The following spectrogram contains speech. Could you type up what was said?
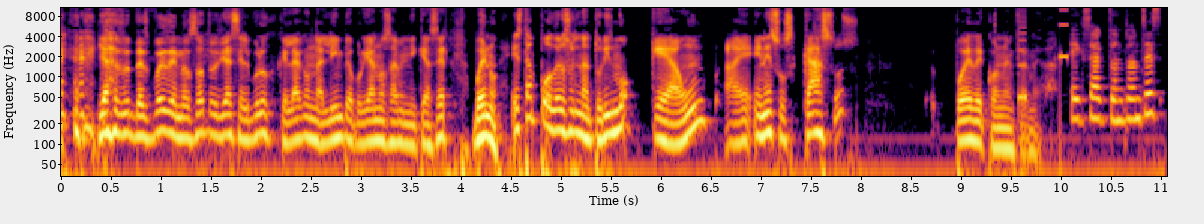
ya después de nosotros ya es el brujo que le haga una limpia porque ya no saben ni qué hacer. Bueno, es tan poderoso el naturismo que aún en esos casos puede con la enfermedad. Exacto, entonces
